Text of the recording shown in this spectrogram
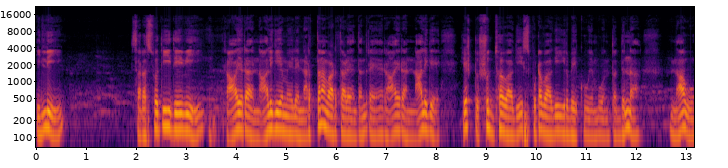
ಇಲ್ಲಿ ಸರಸ್ವತೀ ದೇವಿ ರಾಯರ ನಾಲಿಗೆಯ ಮೇಲೆ ನರ್ತನವಾಡ್ತಾಳೆ ಅಂತಂದರೆ ರಾಯರ ನಾಲಿಗೆ ಎಷ್ಟು ಶುದ್ಧವಾಗಿ, ಸ್ಫುಟವಾಗಿ ಇರಬೇಕು ಎಂಬುವಂಥದ್ದನ್ನು ನಾವು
